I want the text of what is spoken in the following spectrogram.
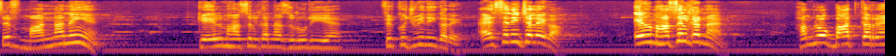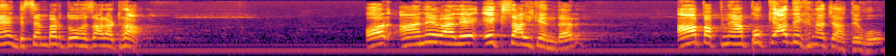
सिर्फ़ मानना नहीं है कि इल्म हासिल करना ज़रूरी है, फिर कुछ भी नहीं करे। ऐसे नहीं चलेगा। इल्म हासिल करना है। हम लोग बात कर रहे हैं दिसंबर 2018 और आने वाले एक साल के अंदर आप अपने आप को क्या देखना चाहते हो?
